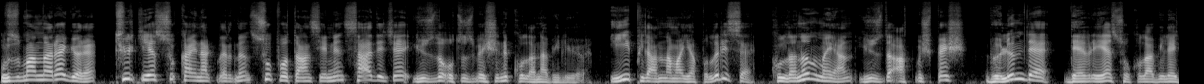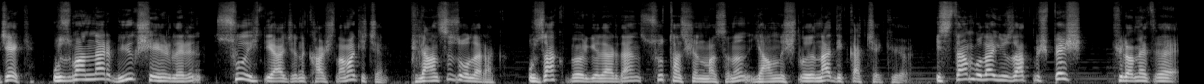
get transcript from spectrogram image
Uzmanlara göre Türkiye su kaynaklarının su potansiyelinin sadece %35'ini kullanabiliyor. İyi planlama yapılır ise kullanılmayan %65 bölüm de devreye sokulabilecek. Uzmanlar büyük şehirlerin su ihtiyacını karşılamak için plansız olarak uzak bölgelerden su taşınmasının yanlışlığına dikkat çekiyor. İstanbul'a 165 kilometre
